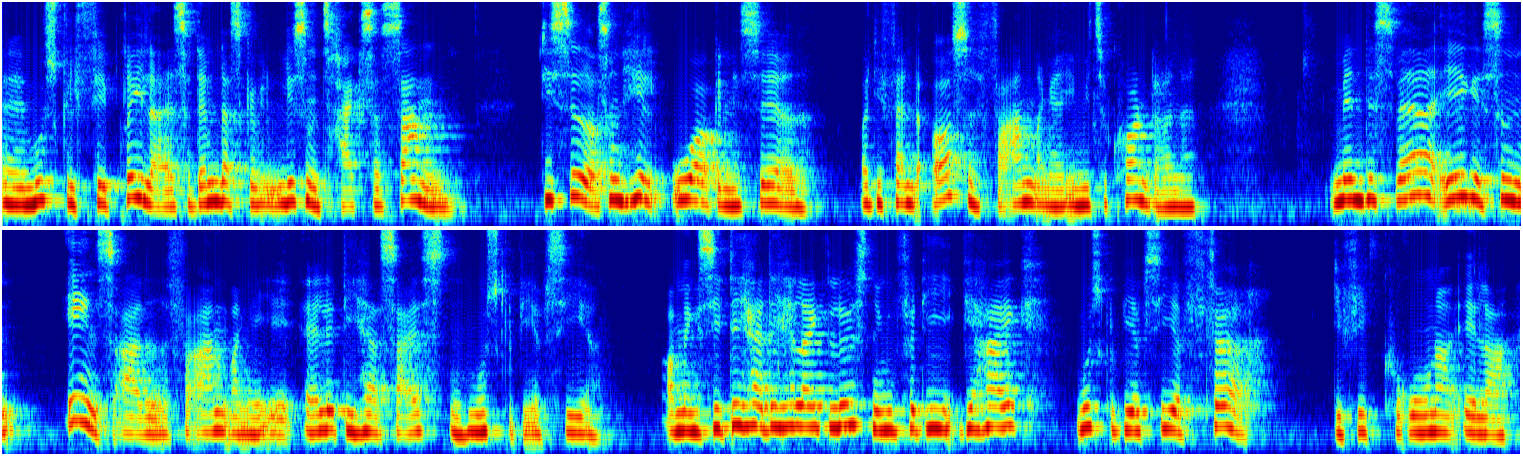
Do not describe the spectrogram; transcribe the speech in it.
øh, muskelfibriller, altså dem, der skal ligesom trække sig sammen, de sidder sådan helt uorganiseret. Og de fandt også forandringer i mitokondrierne, men desværre ikke sådan ensartede forandringer i alle de her 16 muskelbiopsier. Og man kan sige, at det her det er heller ikke løsningen, fordi vi har ikke muskelbiopsier før de fik corona, eller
